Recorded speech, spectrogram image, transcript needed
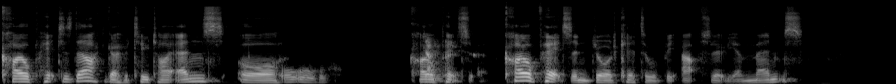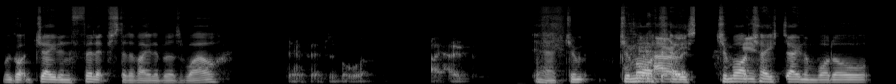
Kyle Pitts is there. I could go for two tight ends, or Ooh. Kyle Pitts. Kyle Pitts and George Kittle would be absolutely immense. We've got Jaelan Phillips still available as well. Jaelan Phillips is a baller. I hope. Yeah, Jam- Ja'Marr Chase, Ja'Marr He's... Chase, Jaylen Waddle.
